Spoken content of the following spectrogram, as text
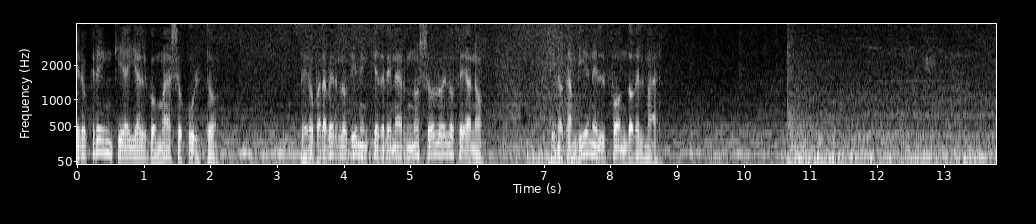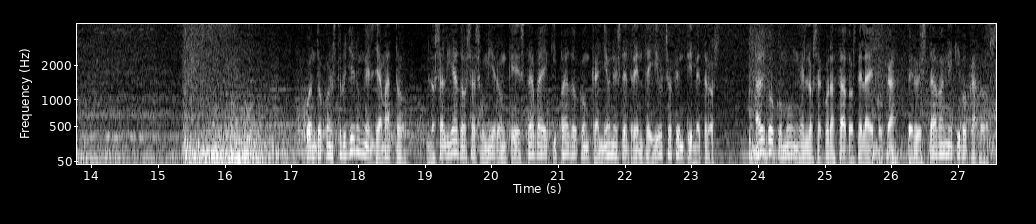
Pero creen que hay algo más oculto. Pero para verlo tienen que drenar no solo el océano, sino también el fondo del mar. Cuando construyeron el Yamato, los aliados asumieron que estaba equipado con cañones de 38 centímetros, algo común en los acorazados de la época, pero estaban equivocados.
